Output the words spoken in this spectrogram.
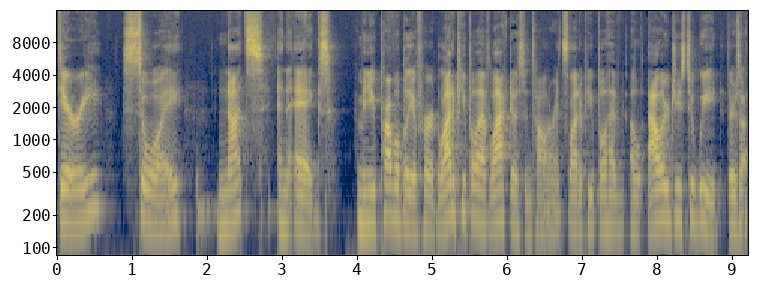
dairy, soy, nuts, and eggs. I mean, you probably have heard a lot of people have lactose intolerance. A lot of people have uh, allergies to wheat. There's a,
